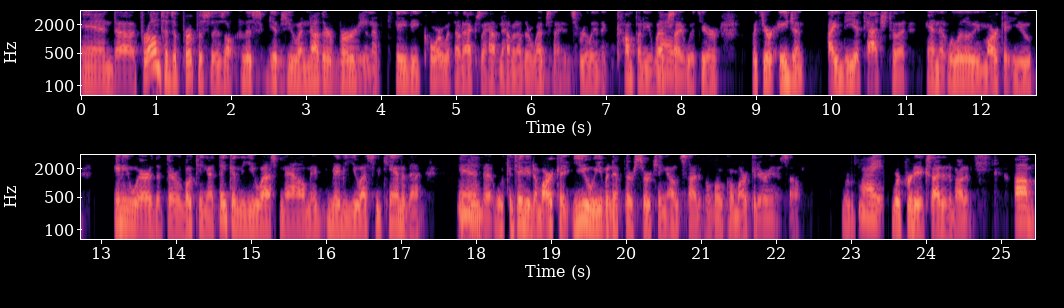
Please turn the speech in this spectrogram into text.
And uh, for all intents and purposes, this gives you another version of kvCORE without actually having to have another website. It's really the company website right. with your with your agent ID attached to it, and that will literally market you anywhere that they're looking. I think in the U.S. now, maybe, maybe U.S. and Canada, mm-hmm. and uh, will continue to market you even if they're searching outside of the local market area. So, we're, right, we're pretty excited about it. Um,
